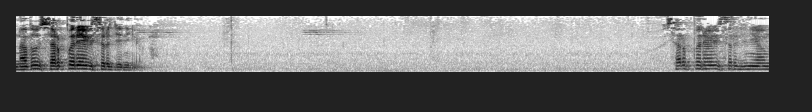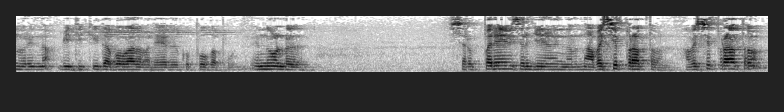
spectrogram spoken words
നതു ശർപ്പരെ വിസർജനീയ. ശർപ്പരെ വിസർജനീയ എന്ന് പറയുന്ന വിധിക്ക് ഇത് അപവാദമല്ല ഏത് കുപ്പു കപ്പു. എന്തുകൊണ്ട്? ശർപ്പരെ വിസർജന എന്ന് പറയുന്ന അവശ്യപ്രാപ്തമാണ്. അവശ്യപ്രാപ്തം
